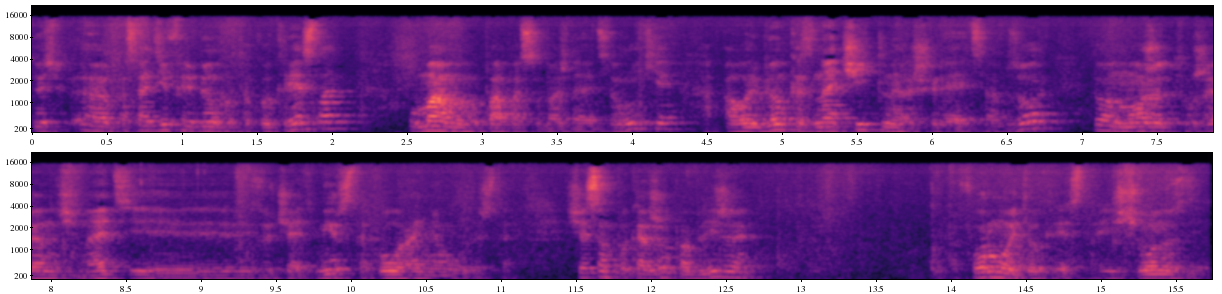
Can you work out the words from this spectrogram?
То есть, э, посадив ребенка в такое кресло, у мамы и у папы освобождаются руки, а у ребенка значительно расширяется обзор, и он может уже начинать изучать мир с такого раннего возраста. Сейчас вам покажу поближе форму этого кресла, из чего оно сделано.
